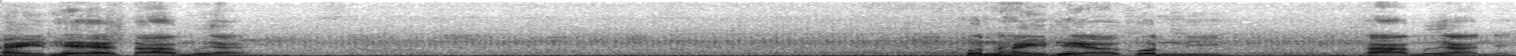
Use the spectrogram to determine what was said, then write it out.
ให้แท้ตาเมื่อน คนให้แท้คนนี่ตาเมื่อนนี่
